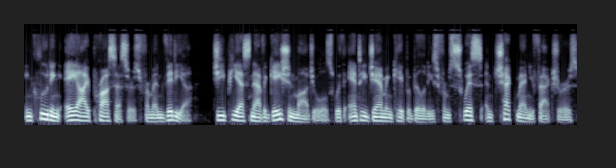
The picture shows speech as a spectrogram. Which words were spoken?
including AI processors from NVIDIA, GPS navigation modules with anti jamming capabilities from Swiss and Czech manufacturers,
